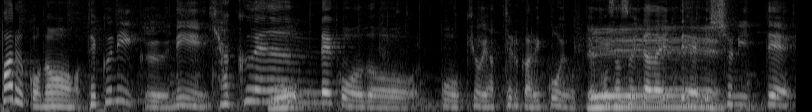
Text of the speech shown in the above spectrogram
パルコのテクニックに100円レコードを今日やってるから行こうよってお誘いいただいて。へー一緒に行って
